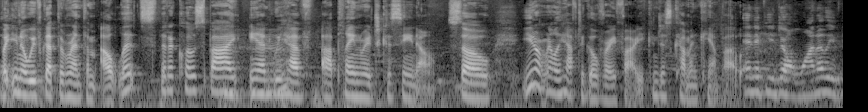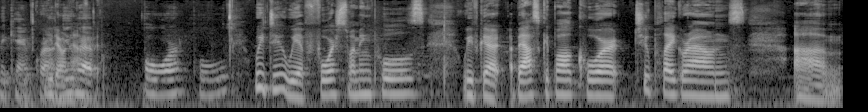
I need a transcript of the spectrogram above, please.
But you know, we've got the Wrentham outlets that are close by, mm -hmm. and we have uh, Plainridge Casino. So you don't really have to go very far. You can just come and camp out. And if you don't want to leave the campground, you, don't you have, have four pools? We do. We have four swimming pools. We've got a basketball court, two playgrounds, um,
